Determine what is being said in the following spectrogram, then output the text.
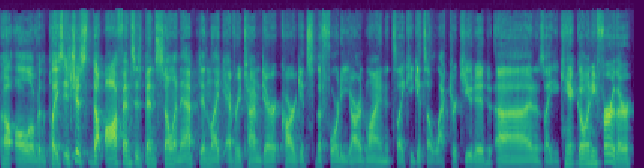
uh, all over the place. It's just the offense has been so inept, and like every time Derek Carr gets to the forty yard line, it's like he gets electrocuted, uh, and it's like you can't go any further.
